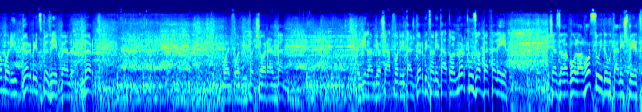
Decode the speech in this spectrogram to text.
Tomori, Görbic középen, Mörk majd fordított sorrendben. Egy villámgyors átfordítás Görbicanitától Mörk húzott befelé, és ezzel a góllal hosszú idő után ismét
